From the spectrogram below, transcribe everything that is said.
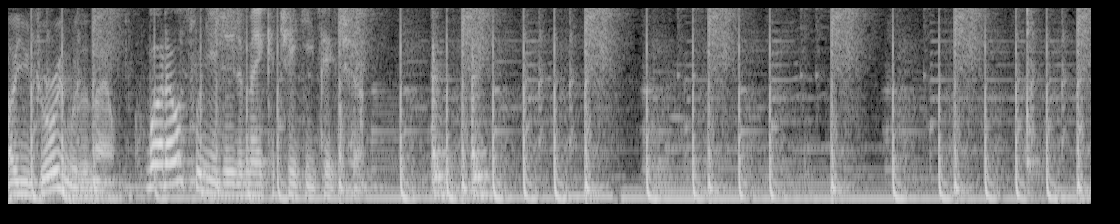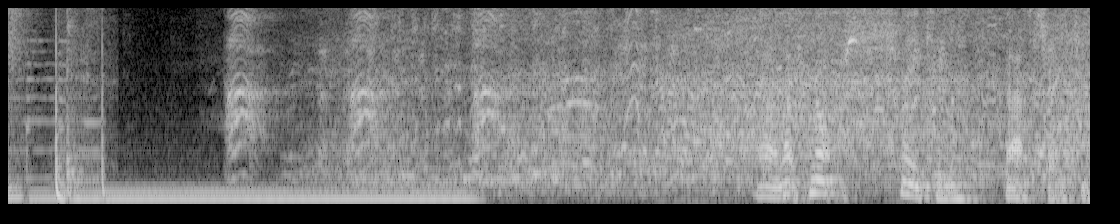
Are you drawing with a nail? What else would you do to make a cheeky picture? Oh, that's not shaking. That's shaking.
